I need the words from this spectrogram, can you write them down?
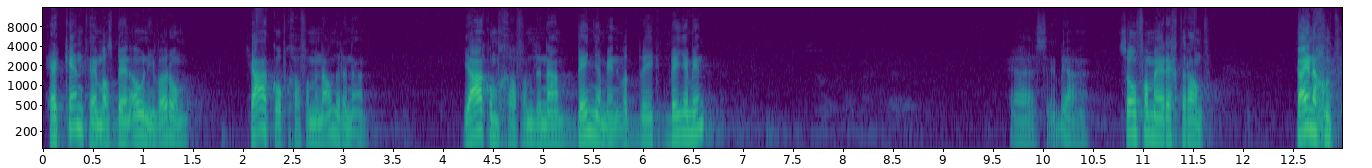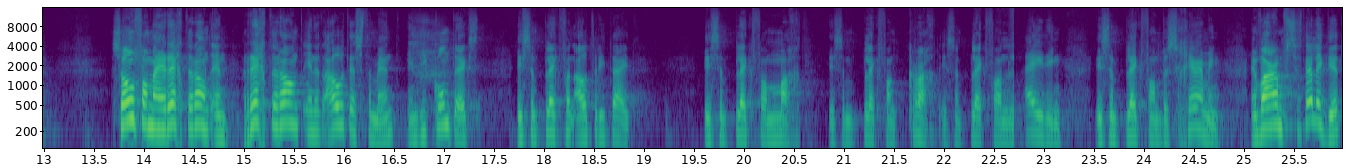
herkent hem als Ben-Oni. Waarom? Jacob gaf hem een andere naam. Jacob gaf hem de naam Benjamin. Wat betekent Benjamin? Ja, ja, zoon van mijn rechterhand. Bijna goed. Zoon van mijn rechterhand. En rechterhand in het Oude Testament, in die context, is een plek van autoriteit. Is een plek van macht. Is een plek van kracht. Is een plek van leiding. Is een plek van bescherming. En waarom vertel ik dit?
